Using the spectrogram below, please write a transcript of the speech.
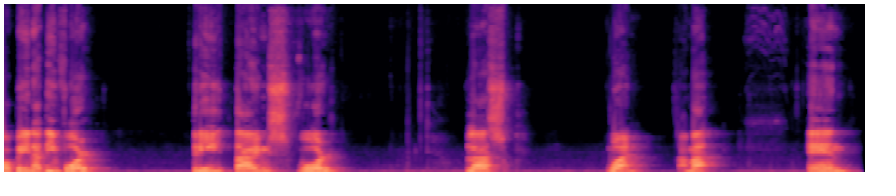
copy natin 4. 3 times 4 plus 1. Tama? And,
